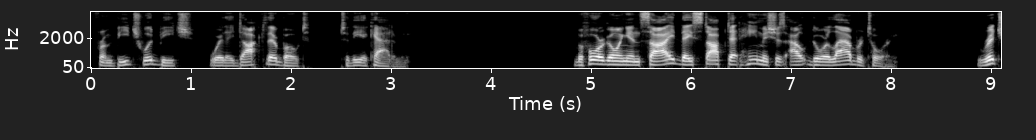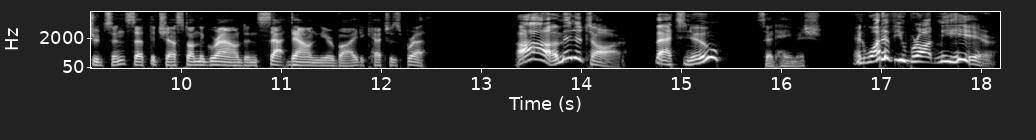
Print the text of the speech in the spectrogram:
from Beechwood Beach, where they docked their boat, to the academy. Before going inside, they stopped at Hamish's outdoor laboratory. Richardson set the chest on the ground and sat down nearby to catch his breath. Ah, a Minotaur! That's new, said Hamish. And what have you brought me here?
